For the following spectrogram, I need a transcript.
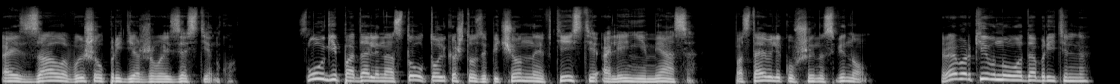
а из зала вышел, придерживаясь за стенку. Слуги подали на стол только что запеченное в тесте оленье мясо, поставили кувшины с вином. Тревор кивнул одобрительно,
